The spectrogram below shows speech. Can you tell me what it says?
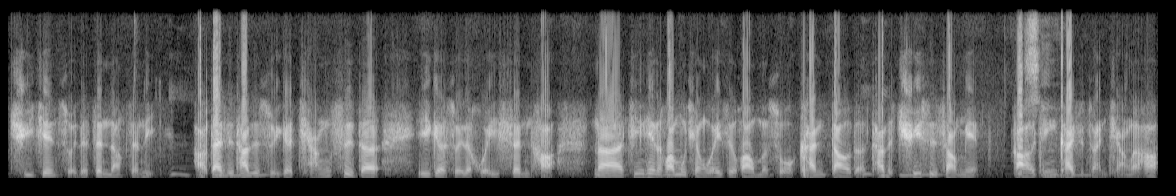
区间所谓的震荡整理，好，但是它是属于一个强势的一个所谓的回升哈。那今天的话，目前为止的话，我们所看到的它的趋势上面。好，已经开始转强了哈，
